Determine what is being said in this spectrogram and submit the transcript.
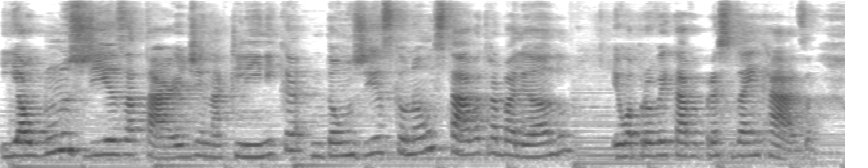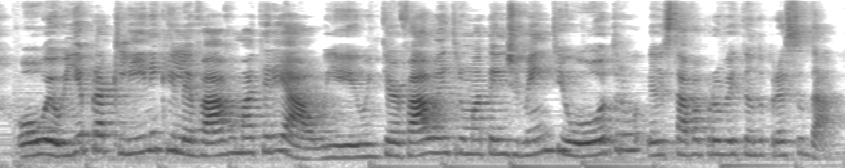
e alguns dias à tarde na clínica. Então, os dias que eu não estava trabalhando, eu aproveitava para estudar em casa. Ou eu ia para a clínica e levava o material. E o intervalo entre um atendimento e outro, eu estava aproveitando para estudar.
